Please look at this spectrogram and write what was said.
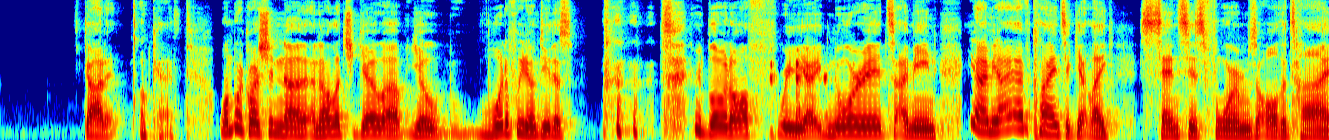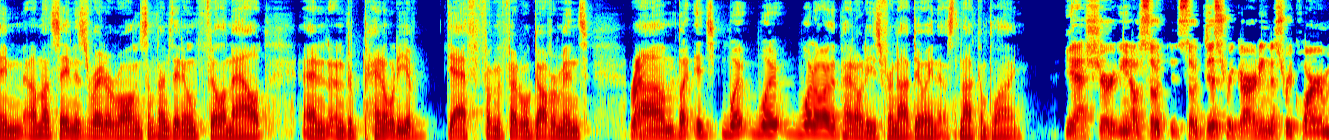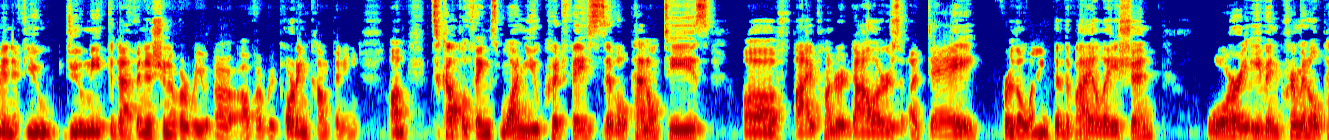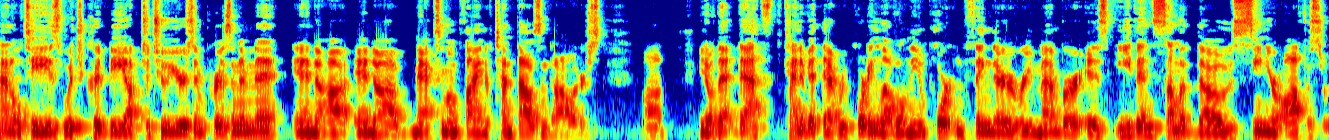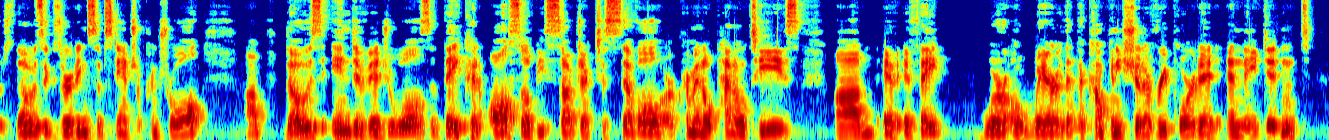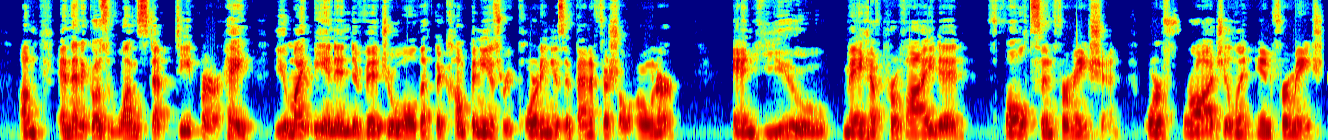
Got it. Okay. One more question, uh, and I'll let you go. Uh, you know, what if we don't do this? we blow it off. We uh, ignore it. I mean, you know, I mean, I have clients that get like census forms all the time, and I'm not saying this is right or wrong. Sometimes they don't fill them out, and under penalty of death from the federal government. Right. Um, but it's what what what are the penalties for not doing this, not complying? Yeah, sure. You know, so so disregarding this requirement, if you do meet the definition of a re, uh, of a reporting company, um, it's a couple things. One, you could face civil penalties of five hundred dollars a day for the length of the violation, or even criminal penalties, which could be up to two years imprisonment and uh, and a maximum fine of ten thousand um, dollars you know that that's kind of at that reporting level. And the important thing there to remember is even some of those senior officers those exerting substantial control um, those individuals they could also be subject to civil or criminal penalties um, if, if, they were aware that the company should have reported and they didn't. Um, and then it goes one step deeper. Hey you might be an individual that the company is reporting as a beneficial owner and you may have provided false information or fraudulent information.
